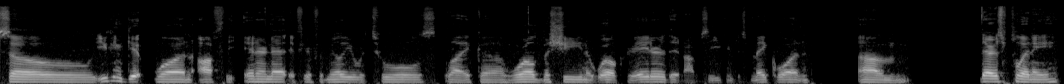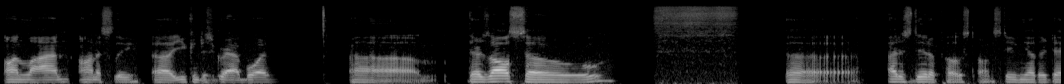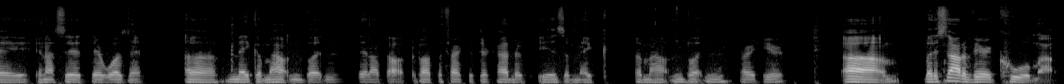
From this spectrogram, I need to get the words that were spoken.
so you can get one off the internet if you're familiar with tools like uh, World Machine or World Creator. Then obviously you can just make one. Um, there's plenty online. Honestly, uh, you can just grab one. Um, there's also uh, I just did a post on Steem the other day, and I said there wasn't a make a mountain button. Then I thought about the fact that there kind of is a make a mountain button right here. Um, but it's not a very cool mountain.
